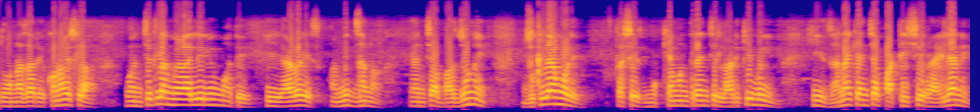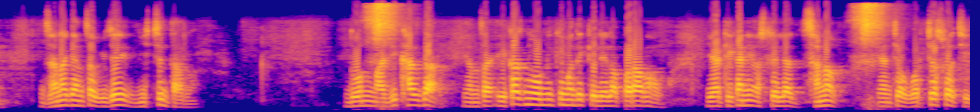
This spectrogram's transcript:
दोन हजार एकोणावीसला वंचितला मिळालेली मते ही यावेळेस अमित झनक यांच्या बाजूने झुकल्यामुळे तसेच मुख्यमंत्र्यांची लाडकी बहीण ही झनक यांच्या पाठीशी राहिल्याने झनक यांचा विजय निश्चित झाला. दोन माजी खासदार यांचा एकाच निवडणुकीमध्ये केलेला पराभव या ठिकाणी असलेल्या झनक यांच्या वर्चस्वाची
